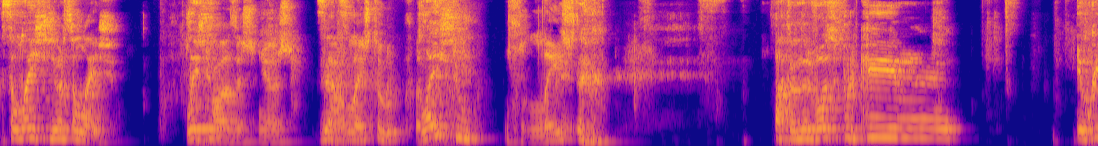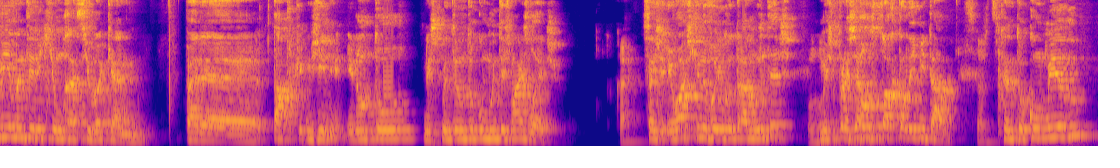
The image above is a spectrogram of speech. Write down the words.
São leis, senhor, são leis. Leis tu. Rosas, senhores. Exato. Não, leis tu. Leis tu. Leis tu. Pá, estou nervoso porque hum, eu queria manter aqui um rácio bacana para. Pá, porque imagina, eu não estou. Neste momento eu não estou com muitas mais leis. Ok, Ou seja, eu acho que ainda vou encontrar muitas, Uhum. mas para já o estoque está limitado. certo. Portanto, estou com medo.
